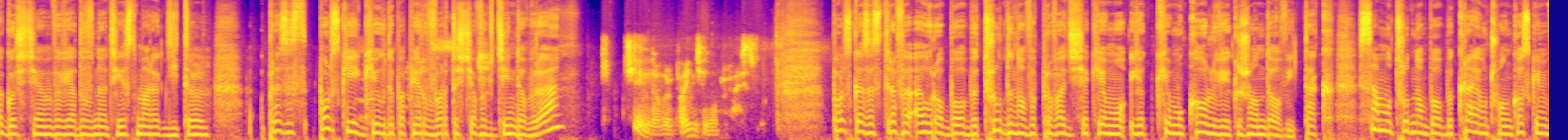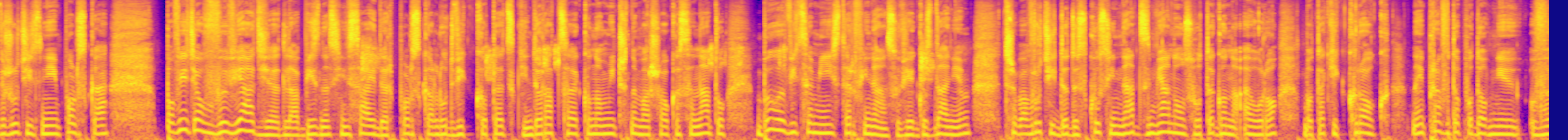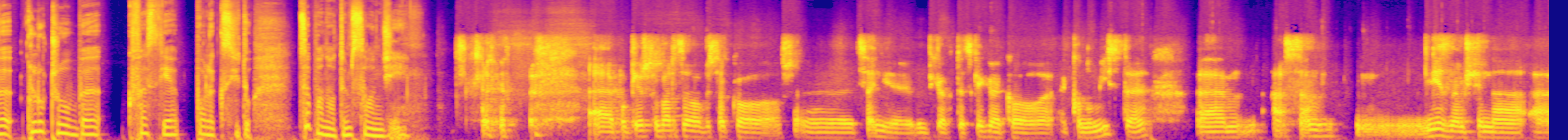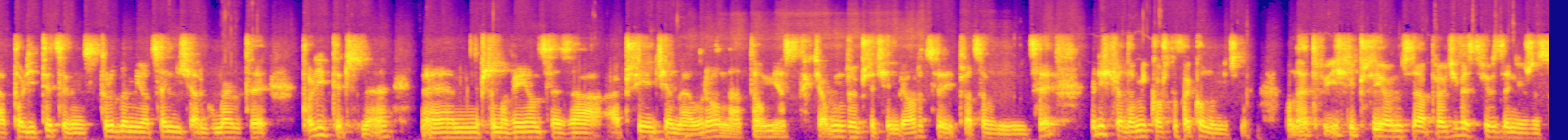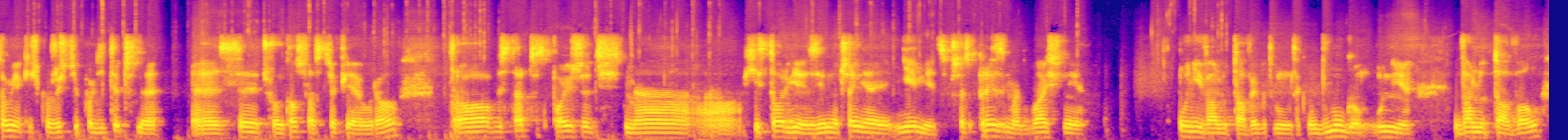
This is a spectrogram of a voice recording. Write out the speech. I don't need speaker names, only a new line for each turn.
A gościem wywiadu wnet jest Marek Dietl, prezes Polskiej Giełdy Papierów Wartościowych. Dzień dobry.
Dzień dobry Pani, dzień dobry Państwu.
Polskę ze strefy euro byłoby trudno wyprowadzić jakiemu, jakiemukolwiek rządowi. Tak samo trudno byłoby krajom członkowskim wyrzucić z niej Polskę, powiedział w wywiadzie dla Business Insider Polska Ludwik Kotecki, doradca ekonomiczny marszałka Senatu, były wiceminister finansów. Jego zdaniem trzeba wrócić do dyskusji nad zmianą złotego na euro, bo taki krok najprawdopodobniej wykluczyłby kwestię polexitu. Co pan o tym sądzi?
E, po pierwsze, bardzo wysoko e, cenię Ludwika Koteckiego jako ekonomistę, a sam mm, nie znam się na e, polityce, więc trudno mi ocenić argumenty polityczne przemawiające za przyjęciem euro. Natomiast chciałbym, żeby przedsiębiorcy i pracownicy byli świadomi kosztów ekonomicznych. Bo nawet jeśli przyjąć za prawdziwe stwierdzenie, że są jakieś korzyści polityczne E, z członkostwa w strefie euro, to wystarczy spojrzeć na historię zjednoczenia Niemiec przez pryzmat właśnie Unii Walutowej, bo to mamy taką długą Unię walutową,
